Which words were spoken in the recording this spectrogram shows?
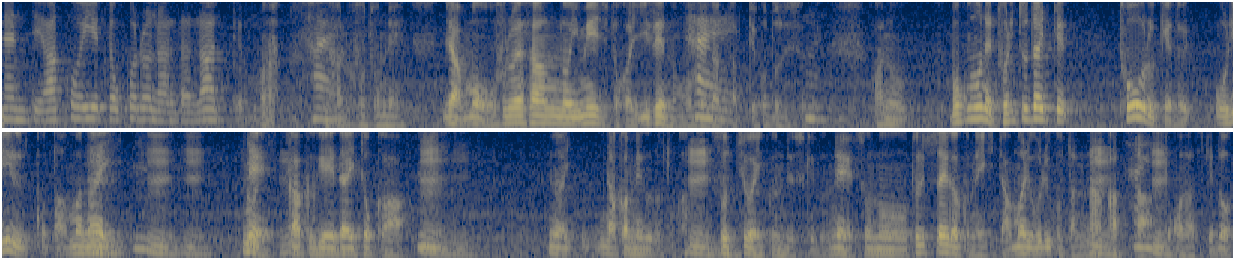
なんであこういうところなんだなって思う。あはい。なるほどね。じゃあもうお風呂屋さんのイメージとか以前の問題だったっていうことですよね、あの僕もね都立大って通るけど降りることあんまない、うんうん。ね。学芸大とかうん。うん。中目黒とか、うん。そっちは行くんですけどね。その都立大学の駅ってあんまり降りることはなかったうん。はい。とこなんですけど、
